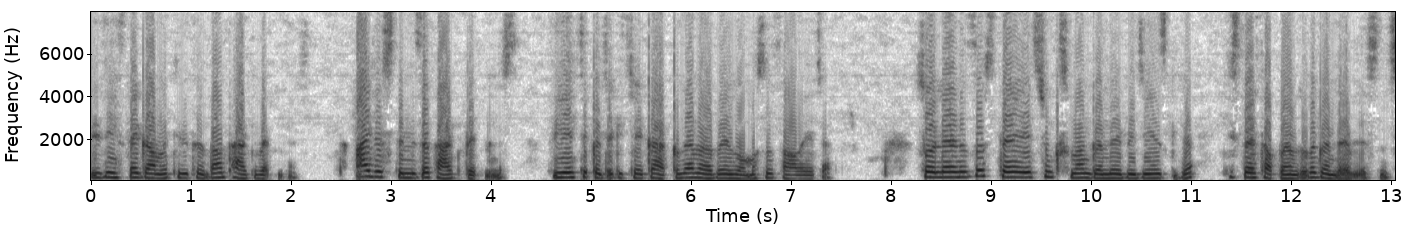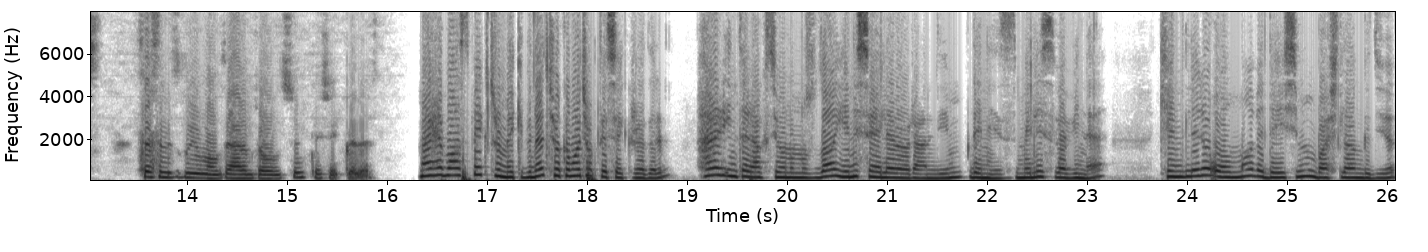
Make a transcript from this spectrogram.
bizi Instagram ve Twitter'dan takip etmeniz. Ayrıca sitemize takip etmeniz. Yeni çıkacak içerikler hakkında hemen haberiniz olmasını sağlayacaktır. Sorularınızı site iletişim kısmından gönderebileceğiniz gibi kişisel hesaplarımıza da gönderebilirsiniz. Sesimizi duyurmamıza yardımcı olduğunuz için teşekkür ederiz. Merhaba Spektrum ekibine çok ama çok teşekkür ederim. Her interaksiyonumuzda yeni şeyler öğrendiğim Deniz, Melis ve Vine, kendileri olma ve değişimin başlangıcı,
